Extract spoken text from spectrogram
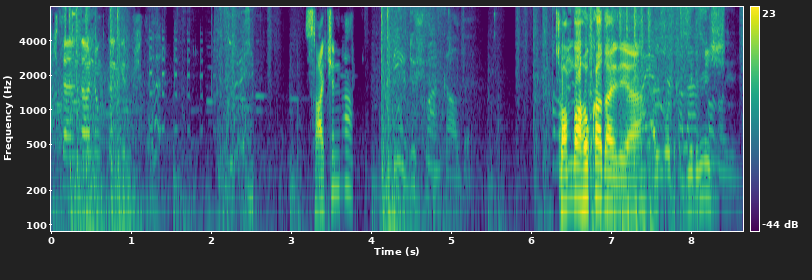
iki tane daha long'dan girmişti. Sakin lan. Bir düşman kaldı. Bomba hukadaydı ya. Ayakta kalan girmiş. son oyuncu.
